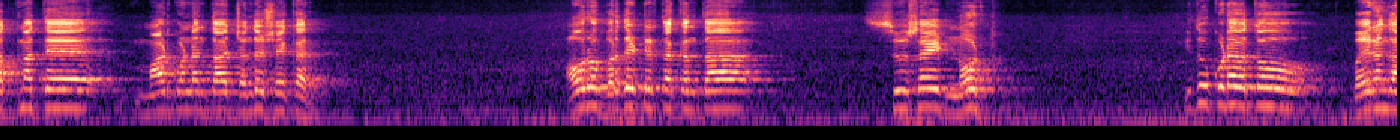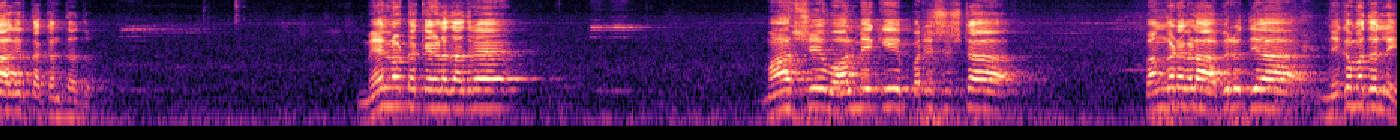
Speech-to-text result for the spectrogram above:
ಆತ್ಮಹತ್ಯೆ ಮಾಡಿಕೊಂಡಂಥ ಚಂದ್ರಶೇಖರ್, ಅವರು ಬರೆದಿಟ್ಟಿರ್ತಕ್ಕಂಥ ಸೂಸೈಡ್ ನೋಟ್ ಇದು ಕೂಡ ಇವತ್ತು ಬಹಿರಂಗ ಆಗಿರ್ತಕ್ಕಂಥದ್ದು. ಮೇಲ್ನೋಟಕ್ಕೆ ಹೇಳೋದಾದರೆ ಮಹರ್ಷಿ ವಾಲ್ಮೀಕಿ ಪರಿಶಿಷ್ಟ ಪಂಗಡಗಳ ಅಭಿವೃದ್ಧಿಯ ನಿಗಮದಲ್ಲಿ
